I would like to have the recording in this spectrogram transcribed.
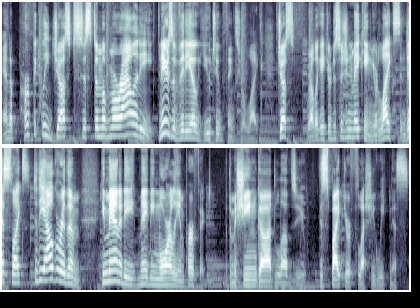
and a perfectly just system of morality. And here's a video YouTube thinks you'll like. Just relegate your decision making, your likes and dislikes to the algorithm. Humanity may be morally imperfect, but the machine god loves you, despite your fleshy weakness.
